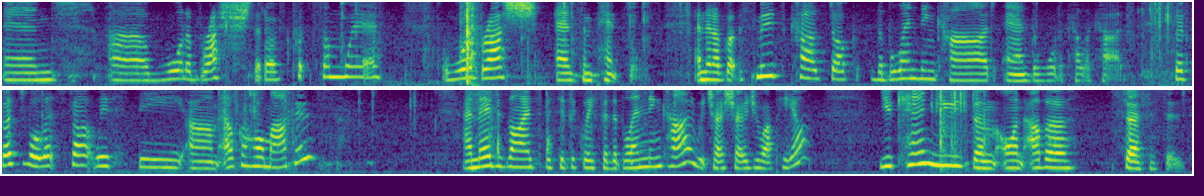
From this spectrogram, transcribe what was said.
and a water brush that I've put somewhere, a water brush and some pencils. And then I've got the smooth cardstock, the blending card and the watercolor card. So first of all, let's start with the um, alcohol markers. And they're designed specifically for the blending card, which I showed you up here you can use them on other surfaces.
